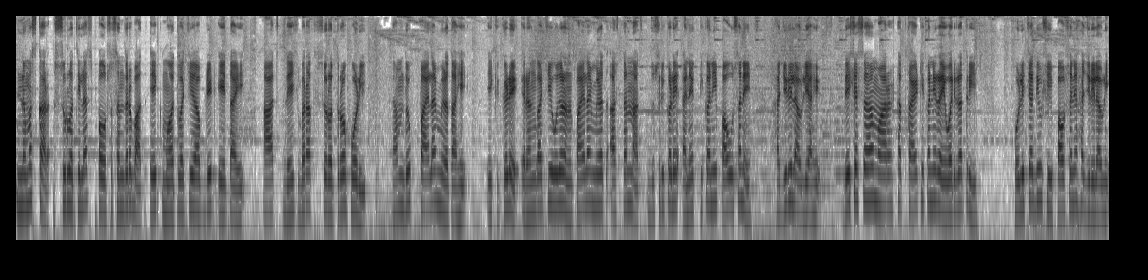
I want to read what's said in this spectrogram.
नमस्कार. सुरुवातीलाच पावसासंदर्भात एक महत्त्वाची अपडेट येत आहे. आज देशभरात सर्वत्र होळी धामधूक पाहायला मिळत आहे. एकीकडे रंगाची उधळण पाहायला मिळत असतानाच दुसरीकडे अनेक ठिकाणी पावसाने हजेरी लावली आहे. देशासह महाराष्ट्रात काही ठिकाणी रविवारी रात्री होळीच्या दिवशी पावसाने हजेरी लावली.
